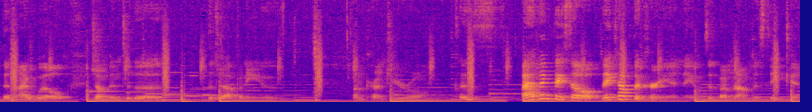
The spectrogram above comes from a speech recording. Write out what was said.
then i will jump into the the japanese on crunchyroll because i think they still they kept the korean names if i'm not mistaken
